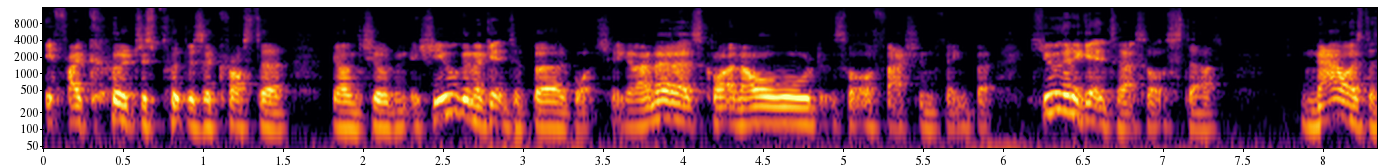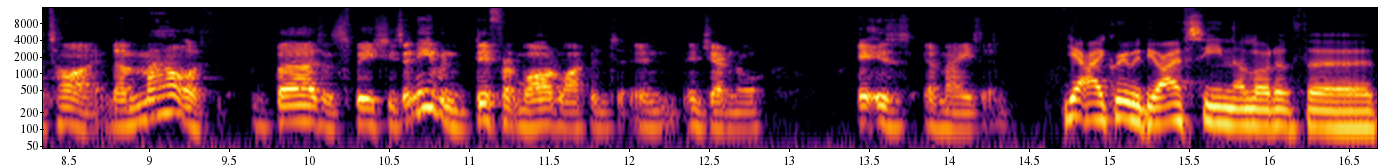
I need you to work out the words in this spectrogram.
if I could just put this across to young children, if you were going to get into bird watching, and I know that's quite an old sort of fashion thing, but if you were going to get into that sort of stuff, now is the time. The amount of birds and species, and even different wildlife in, in, in general, it is amazing. Yeah, I agree with you. I've seen a lot of the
